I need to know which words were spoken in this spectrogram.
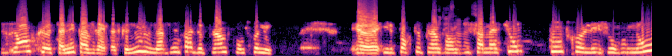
Non, que ça n'est pas vrai, parce que nous, nous n'avons pas de plainte contre nous. il porte plainte en diffamation contre les journaux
